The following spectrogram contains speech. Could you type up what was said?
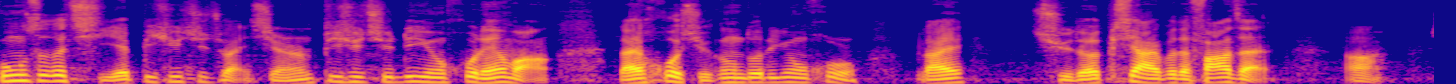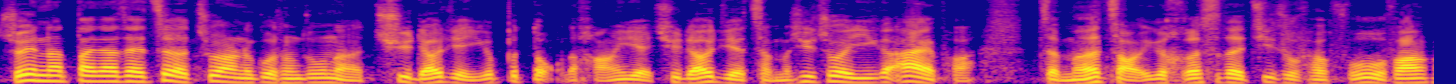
公司和企业必须去转型，必须去利用互联网来获取更多的用户，来取得下一步的发展啊。所以呢，大家在这这样的过程中呢，去了解一个不懂的行业，去了解怎么去做一个 app，怎么找一个合适的技术和服务方，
